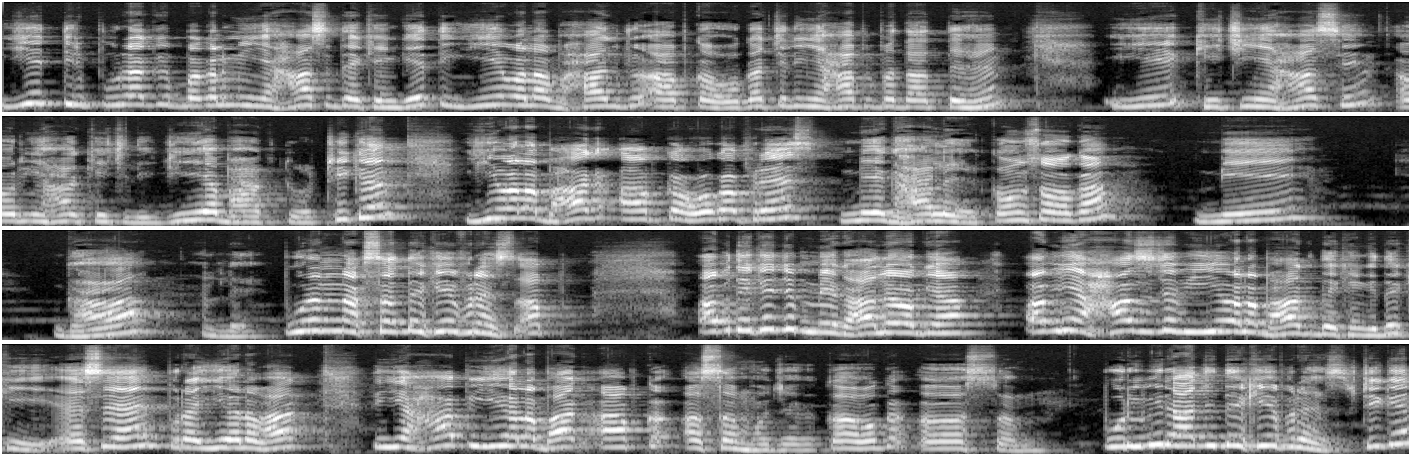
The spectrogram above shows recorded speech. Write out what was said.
ये त्रिपुरा के बगल में यहाँ से देखेंगे तो ये वाला भाग जो आपका होगा, चलिए यहाँ पे बताते हैं। ये खींचिए यहाँ से और यहाँ खींच लीजिए, ये भाग तो ठीक है? ये वाला भाग आपका होगा फ्रेंड्स मेघालय। कौन सा होगा? मेघालय। पूरा नक्शा देखिए फ्रेंड्स आप अब देखिए जब मेघालय हो गया, अब यहाँ से जब ये वाला भाग देखेंगे, देखिए, ऐसे है पूरा ये वाला भाग तो यहाँ पे ये वाला भाग आपका असम हो जाएगा। क्या होगा? असम। पूर्वी राज्य देखिए फ्रेंड्स, ठीक है?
